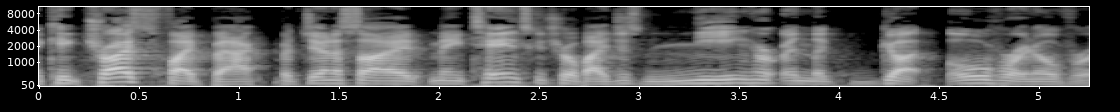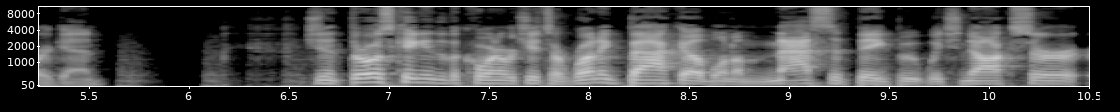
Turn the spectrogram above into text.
And King tries to fight back, but Genocide maintains control by just kneeing her in the gut over and over again. She then throws King into the corner, which hits a running back elbow and a massive big boot, which knocks her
